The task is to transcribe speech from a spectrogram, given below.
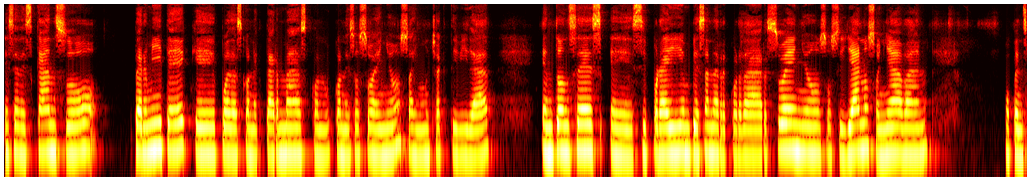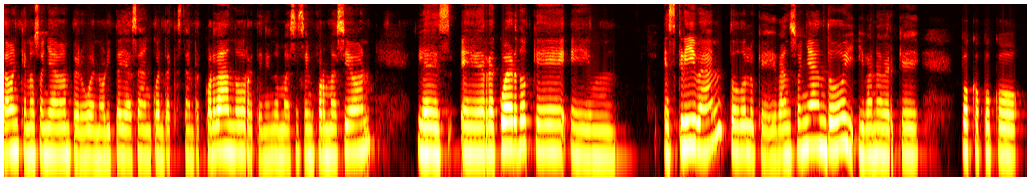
ese descanso, permite que puedas conectar más con, con esos sueños, hay mucha actividad. Entonces, eh, si por ahí empiezan a recordar sueños o si ya no soñaban o pensaban que no soñaban, pero bueno, ahorita ya se dan cuenta que están recordando, reteniendo más esa información, les eh, recuerdo que em, escriban todo lo que van soñando y, van a ver que poco a poco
